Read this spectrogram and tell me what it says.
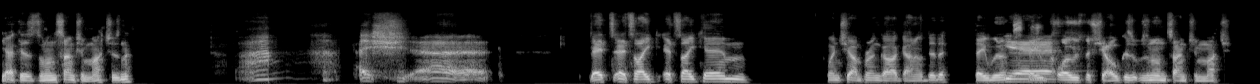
yeah, because it's an unsanctioned match, isn't it? Ah, uh, It's it's like it's like um when Ciampa and Gargano did it. They wouldn't they Yeah. would close the show because it was an unsanctioned match.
